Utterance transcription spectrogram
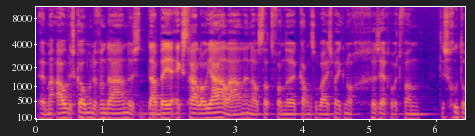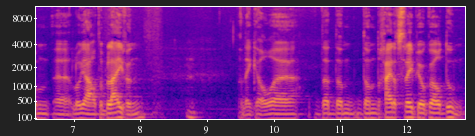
Eh, mijn ouders komen er vandaan, dus daar ben je extra loyaal aan. En als dat van de kansel bij spreken nog gezegd wordt van... Het is goed om eh, loyaal te blijven. Dan denk ik wel, dat, dan, dan ga je dat streepje ook wel doen.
